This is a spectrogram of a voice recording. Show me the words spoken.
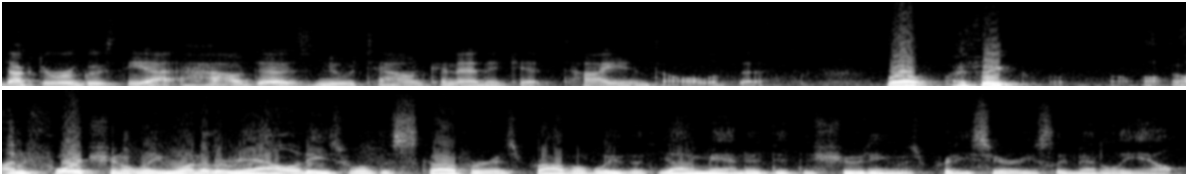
Dr. Ragusea, how does Newtown, Connecticut tie into all of this? Well, I think, uh, unfortunately, one of the realities we'll discover is probably that the young man who did the shooting was pretty seriously mentally ill.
